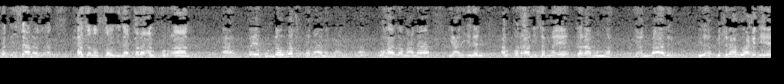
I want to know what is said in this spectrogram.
فالإنسان حسن الصوت إذا قرأ القرآن ها؟ فيكون له وقت تماما يعني؟ وهذا معناه يعني إذا القرآن يسمى إيه؟ كلام الله. يعني ما بخلاف واحد إيه؟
